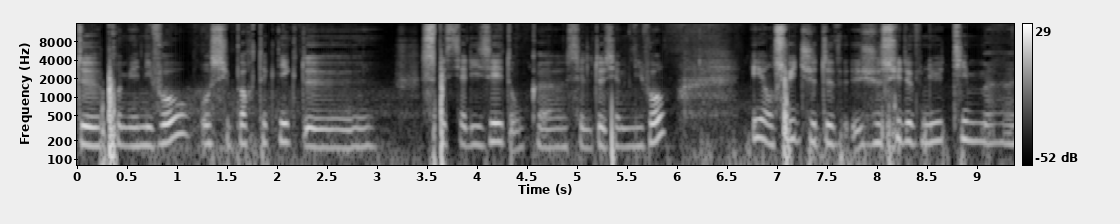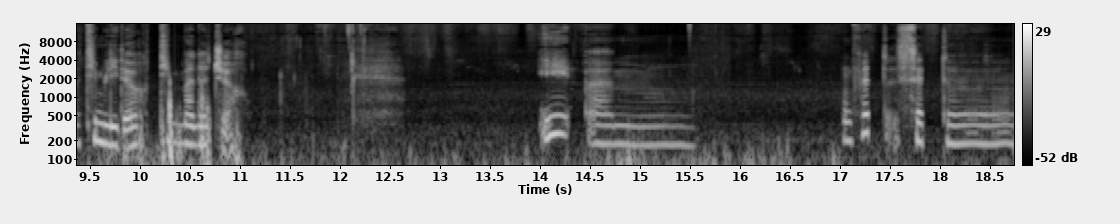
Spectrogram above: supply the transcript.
de premier niveau, au support technique de spécialisé, donc c'est le deuxième niveau. Et ensuite, je, suis devenu team, euh, team leader, team manager. Et euh, en fait, cette, euh,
